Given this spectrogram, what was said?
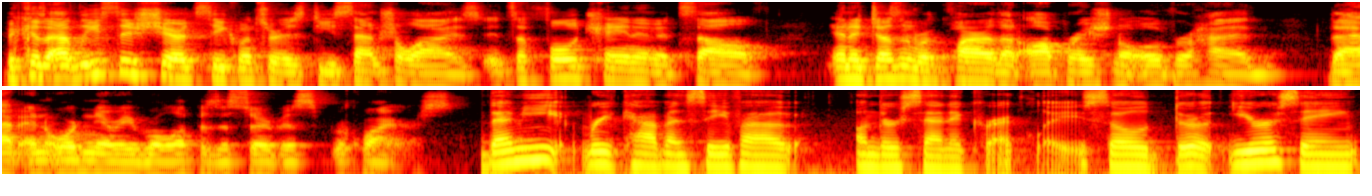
Because at least this shared sequencer is decentralized, it's a full chain in itself, and it doesn't require that operational overhead that an ordinary roll up as a service requires. Let me recap and see if I understand it correctly. So you're saying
